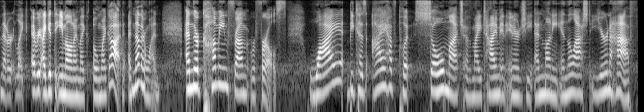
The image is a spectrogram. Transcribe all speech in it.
That are like every, I get the email and I'm like, oh my God, another one. And they're coming from referrals. Why? Because I have put so much of my time and energy and money in the last year and a half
